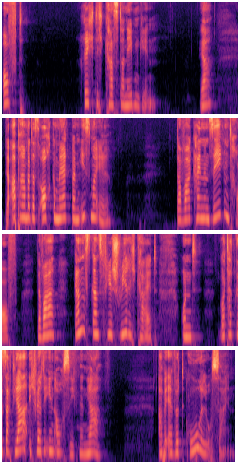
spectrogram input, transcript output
oft richtig krass daneben gehen. Ja, der Abraham hat das auch gemerkt beim Ismael. Da war keinen Segen drauf. Da war ganz, ganz viel Schwierigkeit. Und Gott hat gesagt, ja, ich werde ihn auch segnen, ja aber er wird ruhelos sein.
